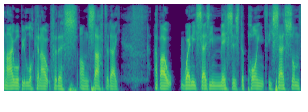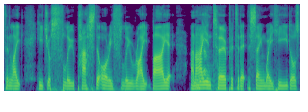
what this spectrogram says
and I will be looking out for this on Saturday, about when he says he misses the point. He says something like he just flew past it or he flew right by it. And I interpreted it the same way he does.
